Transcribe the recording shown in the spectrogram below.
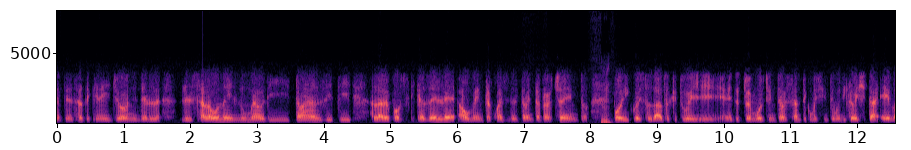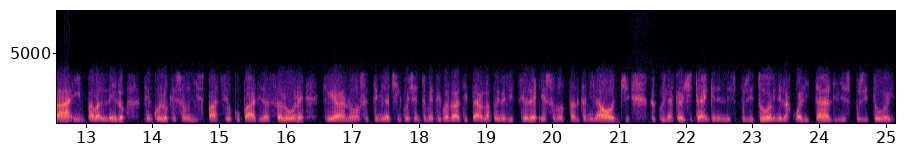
Eh, pensate che nei giorni del, del, Salone il numero di transiti all'aeroporto di Caselle aumenta quasi del 30%, mm. poi questo dato che tu hai, hai, detto è molto interessante come sintomo di crescita e va in parallelo con quello che sono gli spazi occupati dal Salone che erano 7.500 metri quadrati per la prima edizione e sono 80.000 oggi, per cui la crescita è anche negli espositori, nella qualità degli espositori.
